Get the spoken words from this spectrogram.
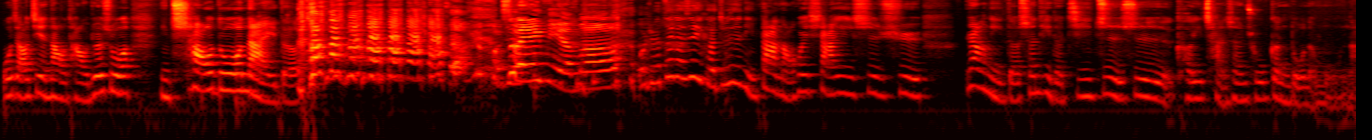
我只要见到他，我就会说你超多奶的，催眠吗？我觉得这个是一个，就是你大脑会下意识去让你的身体的机制是可以产生出更多的母奶。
